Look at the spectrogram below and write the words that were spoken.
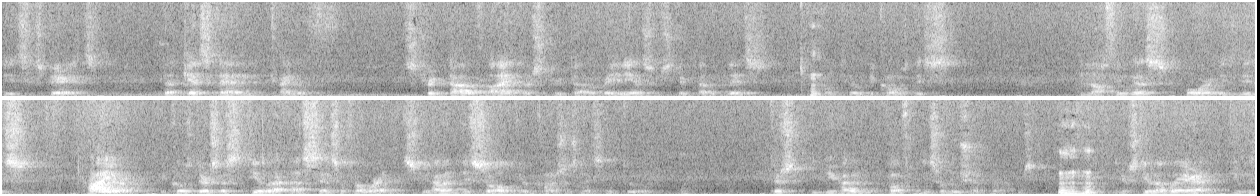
this experience that gets then kind of stripped out of light or stripped out of radiance or stripped out of bliss Hmm. until it becomes this nothingness, or is this prior because there's a still a, a sense of awareness. You haven't dissolved your consciousness into. There's you haven't gone through dissolution, perhaps. Mm-hmm. You're still aware, and you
